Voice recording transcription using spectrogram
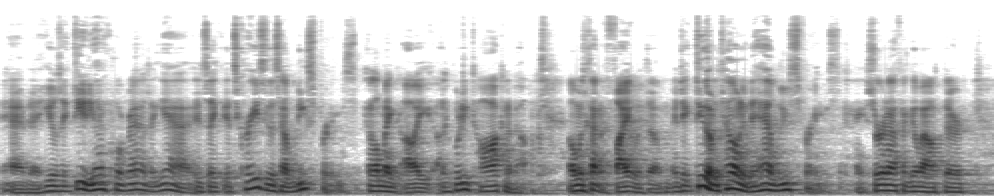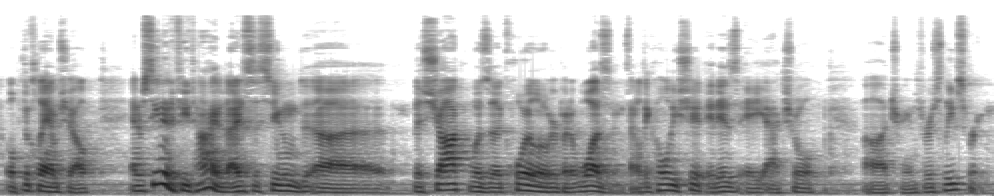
And uh, he was like, dude, you got a Corvette? I was like, yeah. It's like, it's crazy this have leaf springs. And I'm like, oh, like, what are you talking about? I almost kind of fight with them. And like, dude, I'm telling you, they have leaf springs. And sure enough, I go out there, open the clamshell, and I've seen it a few times. I just assumed uh, the shock was a coilover, but it wasn't. I was like, holy shit, it is a actual uh, transverse leaf spring.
